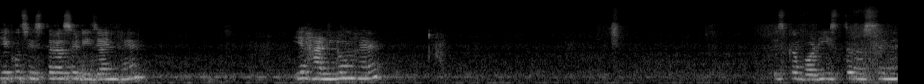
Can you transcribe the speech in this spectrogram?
ये कुछ इस तरह से डिज़ाइन है। ये हैंडलूम है। इसका बॉडी इस तरह से है।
